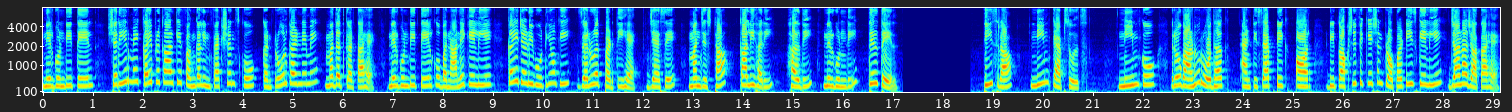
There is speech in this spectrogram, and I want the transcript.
निर्गुंडी तेल शरीर में कई प्रकार के फंगल इन्फेक्शंस को कंट्रोल करने में मदद करता है। निर्गुंडी तेल को बनाने के लिए कई जड़ी बूटियों की ज़रूरत पड़ती है, जैसे मंजिष्ठा काली हरी हल्दी, निर्गुंडी, तिल तेल। तीसरा, नीम कैप्सूल्स नीम को रोगाणुरोधक एंटीसेप्टिक और डिटॉक्सिफिकेशन प्रॉपर्टीज़ के लिए जाना जाता है।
